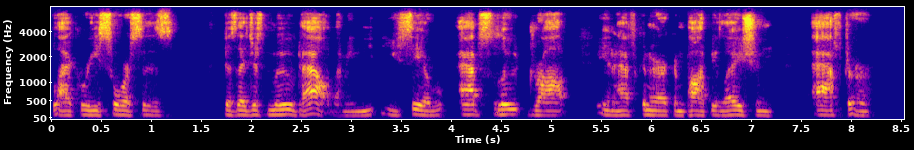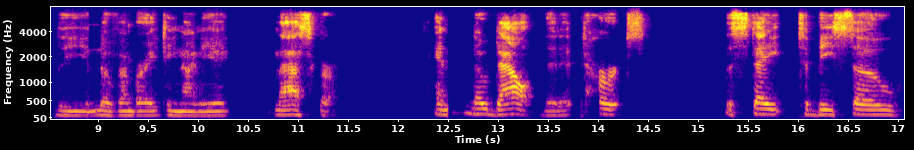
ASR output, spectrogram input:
black resources because they just moved out i mean you see an absolute drop in African American population after the November 1898 massacre. And no doubt that it hurts the state to be so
